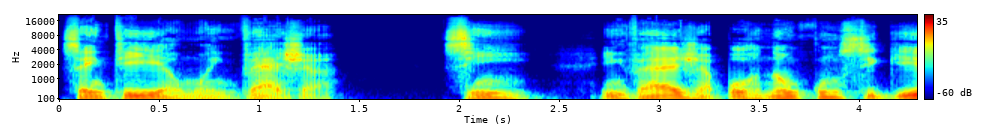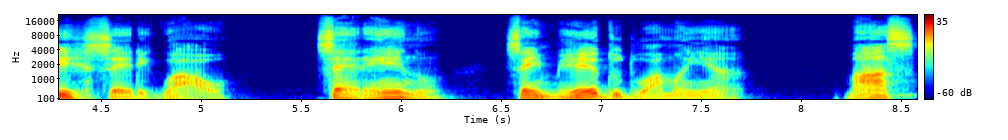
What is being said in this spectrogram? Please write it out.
Sentia uma inveja. Sim, inveja por não conseguir ser igual, sereno, sem medo do amanhã, mas,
